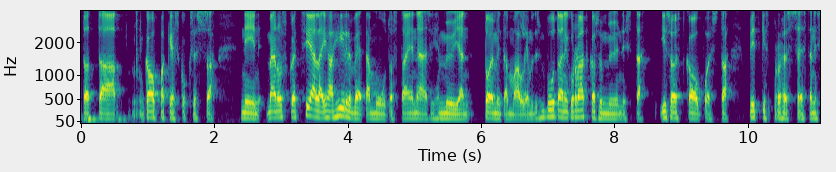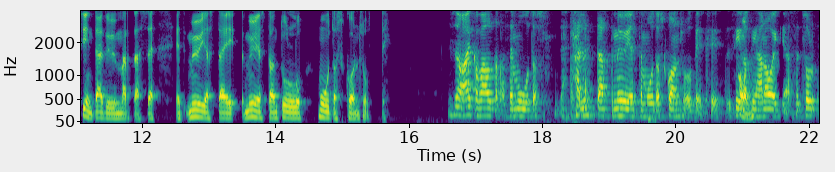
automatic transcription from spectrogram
tota, kauppakeskuksessa, niin mä en usko, että siellä ihan hirveätä muutosta enää siihen myyjän toimintamalliin, mutta jos me puhutaan niin kuin ratkaisumyynnistä, isoista kaupoista, pitkistä prosesseista, niin siinä täytyy ymmärtää se, että myyjästä, ei, myyjästä on tullut muutoskonsultti. Se on aika valtava se muutos tälle, tästä myyjästä muutoskonsultiksi. Siinä on ihan oikeassa, että sun,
